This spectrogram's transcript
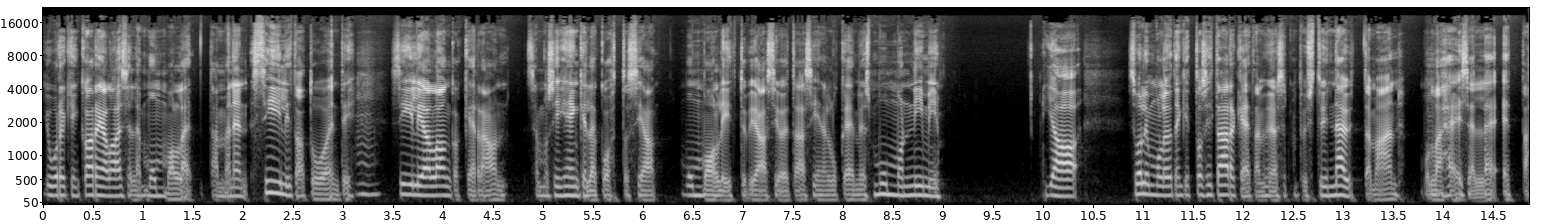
juurikin karjalaiselle mummolle, tämmöinen siilitatuointi. Mm. Siili ja lankakerä on semmoisia henkilökohtaisia mummoon liittyviä asioita ja siinä lukee myös mummon nimi. Ja se oli mulle jotenkin tosi tärkeää myös, että mä pystyin näyttämään mun läheiselle, että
